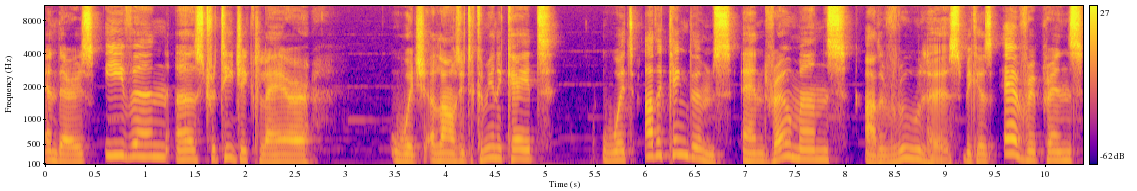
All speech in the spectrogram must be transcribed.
and there is even a strategic layer which allows you to communicate with other kingdoms and romance other rulers, because every prince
